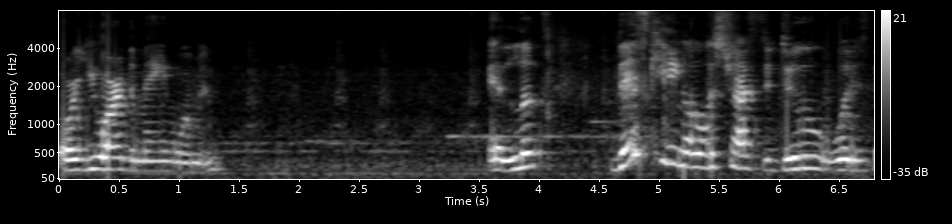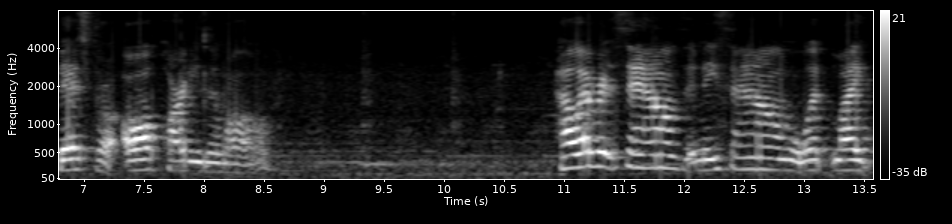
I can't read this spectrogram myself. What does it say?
or you are the main woman. It looks, this king always tries to do what is best for all parties involved. However it sounds, it may sound what like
